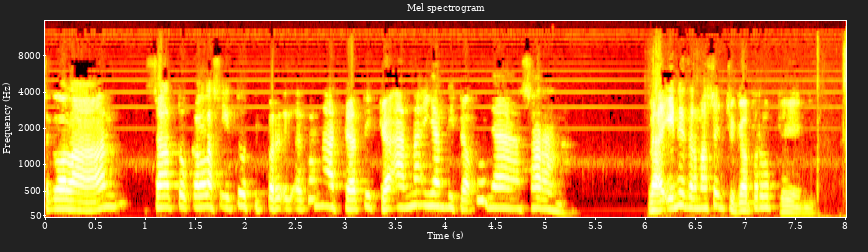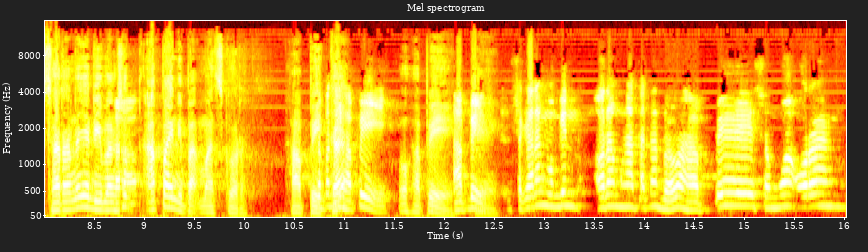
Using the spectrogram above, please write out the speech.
sekolahan satu kelas itu kan ada tiga anak yang tidak punya sarana. Nah ini termasuk juga problem. Sarana yang dimaksud uh, apa ini Pak Maskur? HP Seperti HP. Oh HP. HP. Okay. Sekarang mungkin orang mengatakan bahwa HP semua orang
